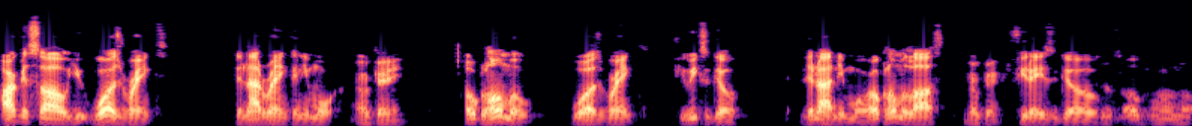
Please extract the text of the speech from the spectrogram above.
Arkansas you- was ranked. They're not ranked anymore. okay Oklahoma was ranked a few weeks ago. They're not anymore. Oklahoma lost okay a few days ago So it's Oklahoma,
